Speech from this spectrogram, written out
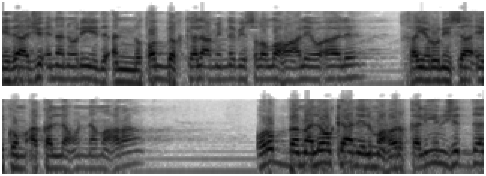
إذا جئنا نريد أن نطبق كلام النبي صلى الله عليه وآله خير نسائكم أقلهن مهرا. ربما لو كان المهر قليل جدا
